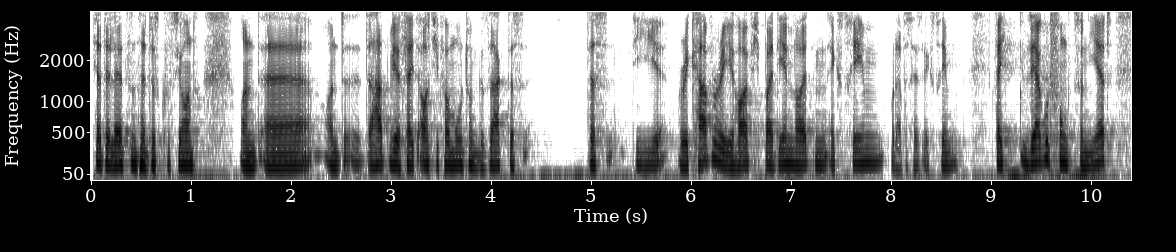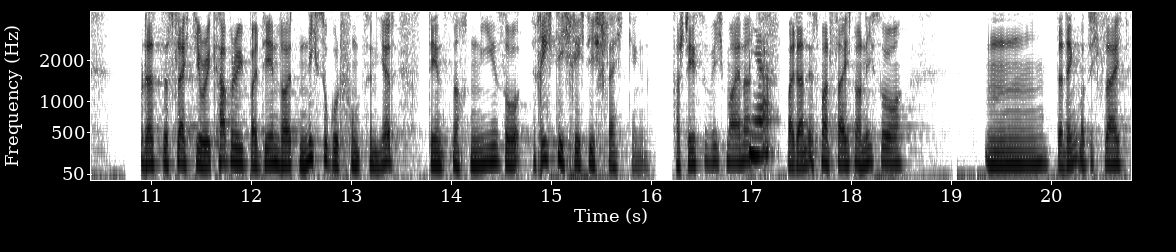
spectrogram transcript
ich hatte letztens eine Diskussion und, äh, und da hatten wir vielleicht auch die Vermutung gesagt, dass dass die Recovery häufig bei den Leuten extrem, oder was heißt extrem, vielleicht sehr gut funktioniert. Oder dass, dass vielleicht die Recovery bei den Leuten nicht so gut funktioniert, denen es noch nie so richtig, richtig schlecht ging. Verstehst du, wie ich meine? Ja. Weil dann ist man vielleicht noch nicht so, mh, mm, da denkt man sich vielleicht,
